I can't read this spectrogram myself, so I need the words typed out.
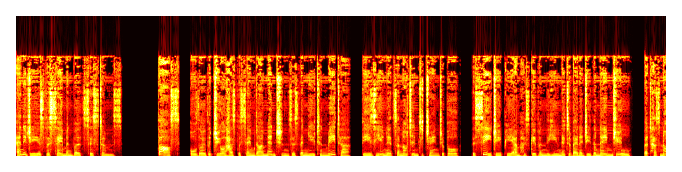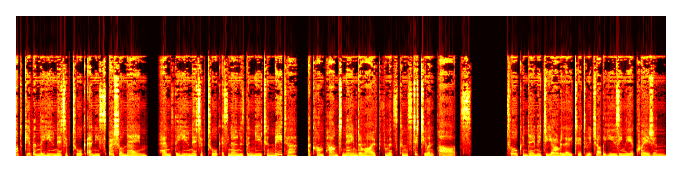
Energy is the same in both systems. Thus, Although the joule has the same dimensions as the Newton meter, these units are not interchangeable. The CGPM has given the unit of energy the name joule, but has not given the unit of torque any special name, hence the unit of torque is known as the Newton meter, a compound name derived from its constituent parts. Torque and energy are related to each other using the equation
